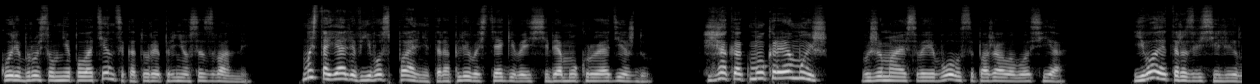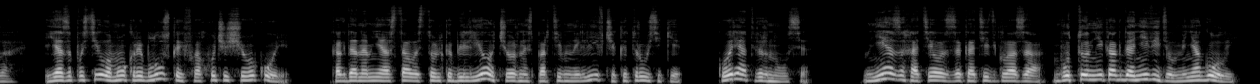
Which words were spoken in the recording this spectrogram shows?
Кори бросил мне полотенце, которое принес из ванной. Мы стояли в его спальне, торопливо стягивая из себя мокрую одежду. «Я как мокрая мышь!» — выжимая свои волосы, пожаловалась я. Его это развеселило. Я запустила мокрой блузкой в хохочущего Кори. Когда на мне осталось только белье, черный спортивный лифчик и трусики, Кори отвернулся. Мне захотелось закатить глаза, будто он никогда не видел меня голой.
